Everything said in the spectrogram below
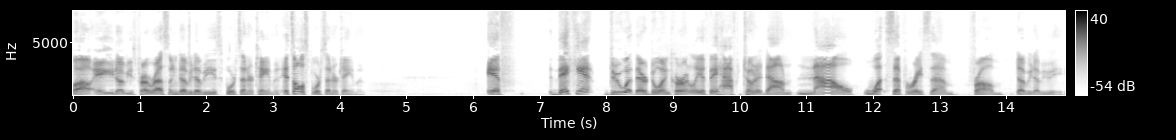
well, AEW is pro wrestling, WWE is sports entertainment. It's all sports entertainment if they can't do what they're doing currently, if they have to tone it down, now what separates them from WWE?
